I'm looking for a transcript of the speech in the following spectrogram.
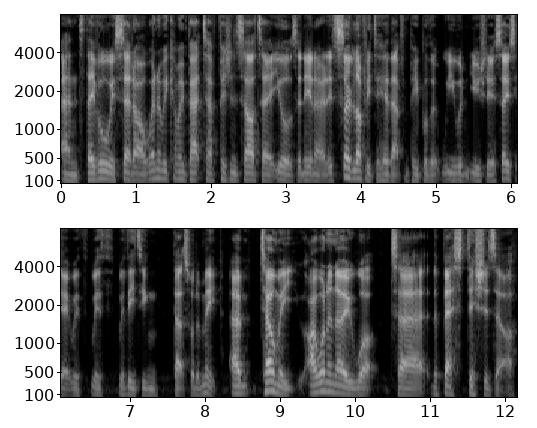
And they've always said, "Oh, when are we coming back to have pigeon satay at yours?" And you know, it's so lovely to hear that from people that you wouldn't usually associate with with with eating that sort of meat. Um, tell me, I want to know what uh, the best dishes are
